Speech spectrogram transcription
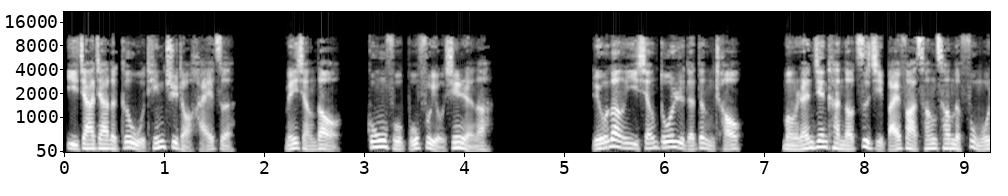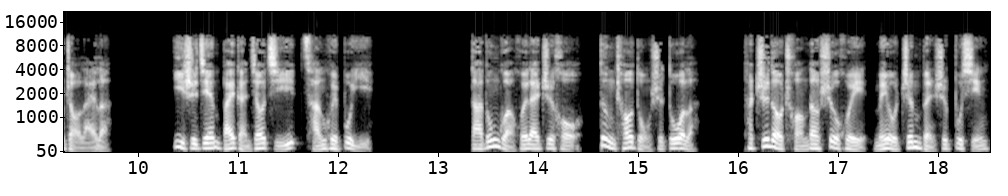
一家家的歌舞厅去找孩子。没想到功夫不负有心人啊！流浪异乡多日的邓超，猛然间看到自己白发苍苍的父母找来了，一时间百感交集，惭愧不已。打东莞回来之后，邓超懂事多了。他知道闯荡社会没有真本事不行，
